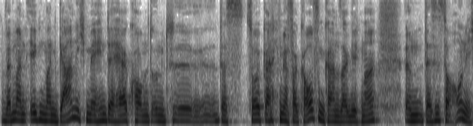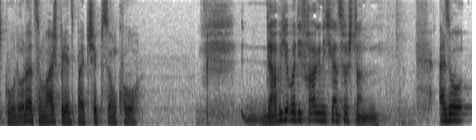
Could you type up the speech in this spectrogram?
wenn man irgendwann gar nicht mehr hinterherkommt und äh, das Zeug gar nicht mehr verkaufen kann, sage ich mal, ähm, das ist doch auch nicht gut, oder? Zum Beispiel jetzt bei Chips und Co. Da habe ich aber die Frage nicht ganz verstanden. Also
